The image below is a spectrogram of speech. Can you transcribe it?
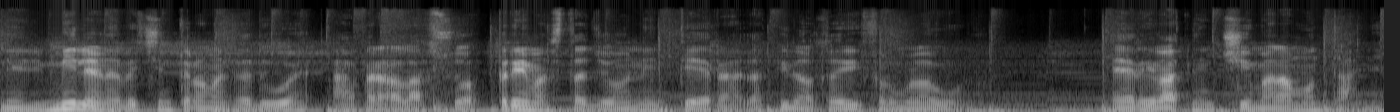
Nel 1992 avrà la sua prima stagione intera da pilota di Formula 1. È arrivato in cima alla montagna.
